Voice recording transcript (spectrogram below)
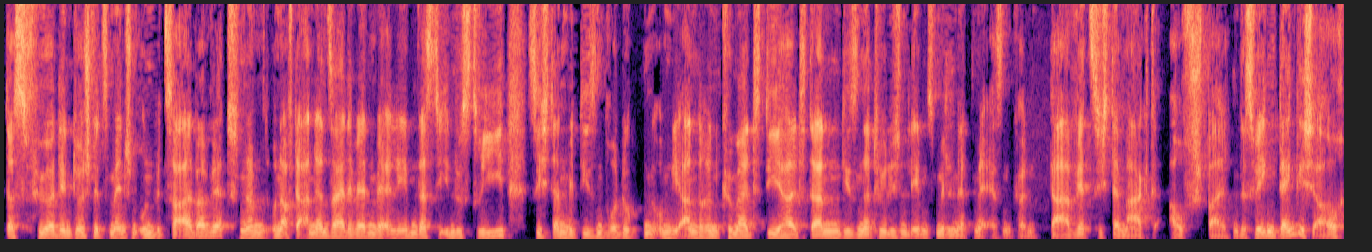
das für den Durchschnittsmenschen unbezahlbar wird. Ne? Und auf der anderen Seite werden wir erleben, dass die Industrie sich dann mit diesen Produkten Produkten um die anderen kümmert, die halt dann diese natürlichen Lebensmittel nicht mehr essen können. Da wird sich der Markt aufspalten. Deswegen denke ich auch,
